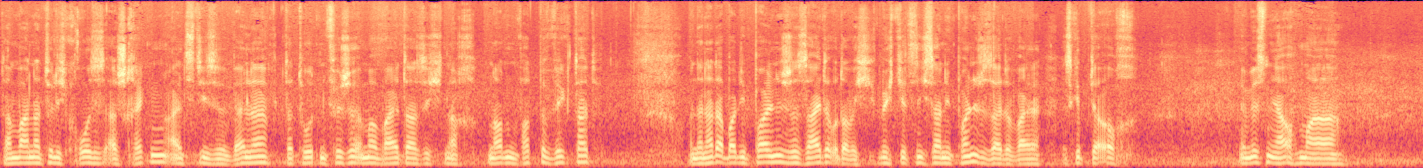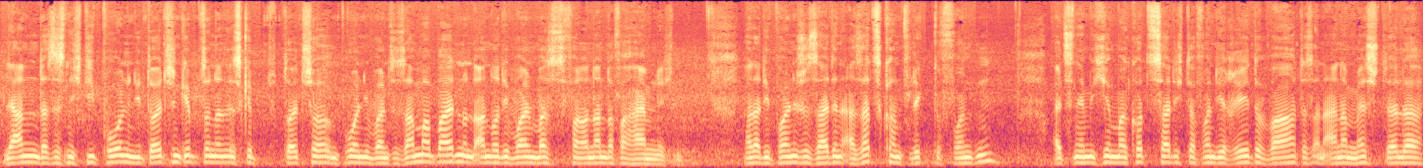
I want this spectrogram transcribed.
Dann war natürlich großes Erschrecken, als diese Welle der toten Fische immer weiter sich nach Norden fortbewegt hat. Und dann hat aber die polnische Seite, oder ich möchte jetzt nicht sagen die polnische Seite, weil es gibt ja auch, wir müssen ja auch mal lernen, dass es nicht die Polen und die Deutschen gibt, sondern es gibt Deutsche und Polen, die wollen zusammenarbeiten und andere, die wollen was voneinander verheimlichen. Hat die polnische Seite einen Ersatzkonflikt gefunden, als nämlich hier mal kurzzeitig davon die Rede war, dass an einer Messstelle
